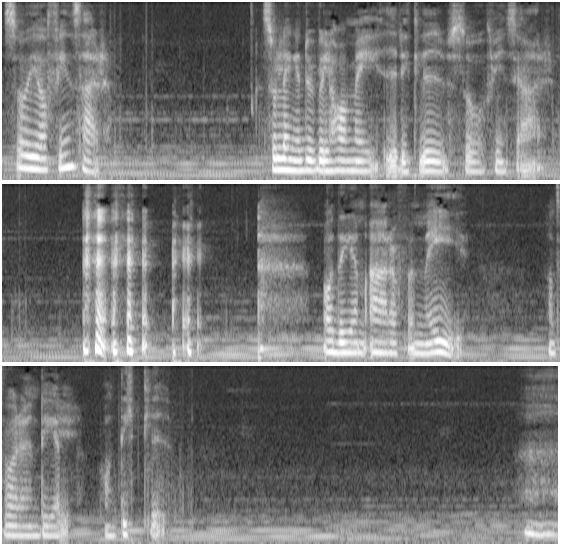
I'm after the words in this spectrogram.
Så jag finns här. Så länge du vill ha mig i ditt liv så finns jag här. Och det är en ära för mig att vara en del av ditt liv. Ah,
